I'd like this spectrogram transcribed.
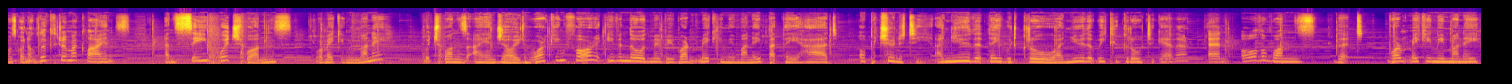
I was going to look through my clients and see which ones were making me money, which ones I enjoyed working for, even though maybe weren't making me money, but they had opportunity. I knew that they would grow. I knew that we could grow together. And all the ones that weren't making me money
